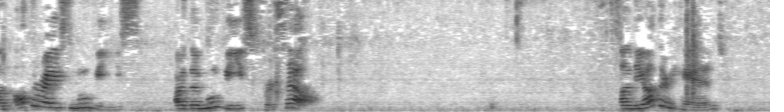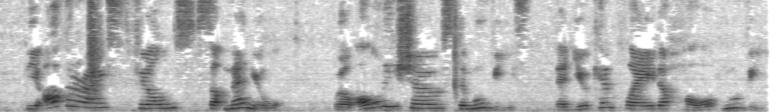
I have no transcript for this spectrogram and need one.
Unauthorized movies are the movies for sale. On the other hand, the authorized films submenu will only show the movies that you can play the whole movie.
